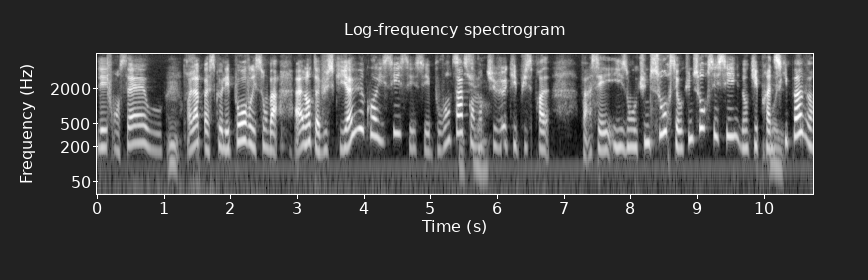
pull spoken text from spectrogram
les Français ou Mm. voilà parce que les pauvres ils sont bah ah non t'as vu ce qu'il y a eu quoi ici? C'est c'est épouvantable comment tu veux qu'ils puissent enfin c'est ils ont aucune source a aucune source ici donc ils prennent Oui. ce qu'ils peuvent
